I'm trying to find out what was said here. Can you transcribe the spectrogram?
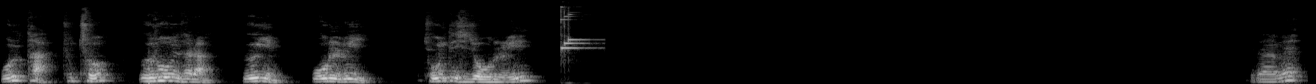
옳다 좋죠. 의로운 사람 의인 오를리 좋은 뜻이죠 오를리. 그 다음에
